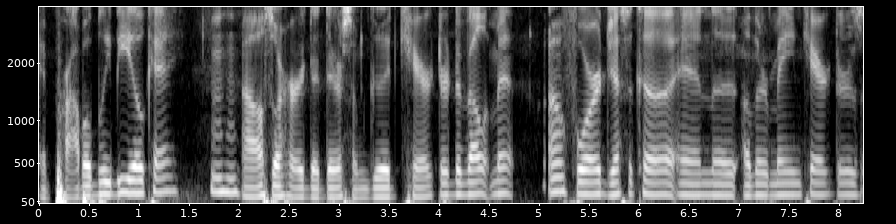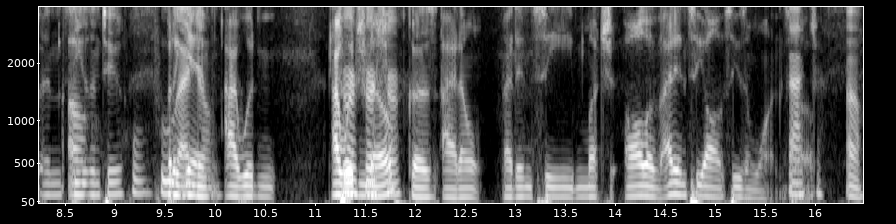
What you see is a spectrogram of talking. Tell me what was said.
and probably be okay. mm-hmm. I also heard that there's some good character development oh, for Jessica and the other main characters in Oh, season two. who, who But I again, don't. I, wouldn't, I Sure, wouldn't sure, know sure. because I don't, I didn't see much. All of, I didn't see all of season one. So Gotcha. Oh,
